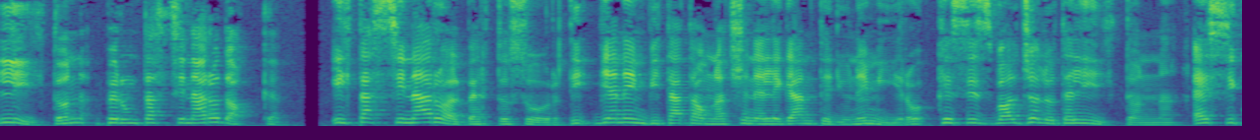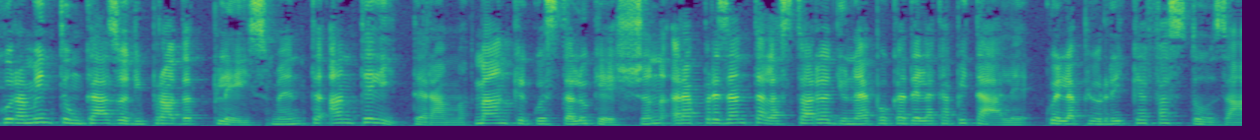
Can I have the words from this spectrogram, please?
L'Hilton per un tassinaro doc. Il tassinaro Alberto Sordi viene invitato a una cena elegante di un emiro che si svolge all'Hotel Hilton. È sicuramente un caso di product placement ante litteram, ma anche questa location rappresenta la storia di un'epoca della capitale, quella più ricca e fastosa.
